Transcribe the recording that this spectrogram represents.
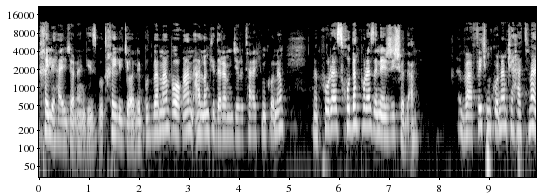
خیلی هیجان انگیز بود خیلی جالب بود و من واقعا الان که دارم اینجا رو ترک می‌کنم پر از خودم پر از انرژی شدم و فکر می‌کنم که حتما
